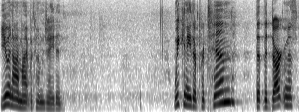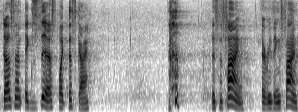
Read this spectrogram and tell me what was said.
you and I might become jaded. We can either pretend that the darkness doesn't exist, like this guy. this is fine, everything's fine.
